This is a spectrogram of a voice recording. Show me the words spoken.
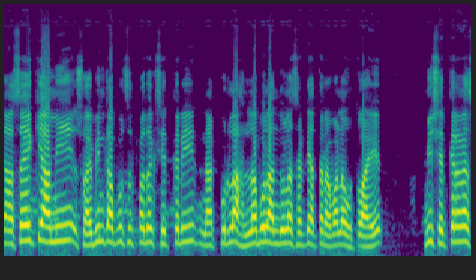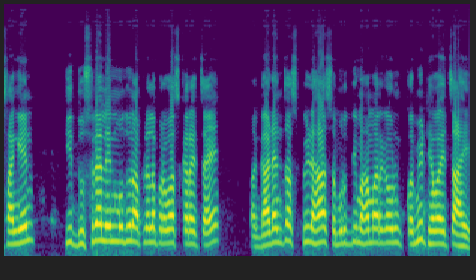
तर असं आहे की आम्ही सोयाबीन कापूस उत्पादक शेतकरी नागपूरला हल्लाबोल आंदोलनासाठी आता रवाना होतो आहे. मी शेतकऱ्यांना सांगेन की दुसऱ्या लेनमधून आपल्याला प्रवास करायचा आहे. गाड्यांचा स्पीड हा समृद्धी महामार्गावरून कमी ठेवायचा आहे.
